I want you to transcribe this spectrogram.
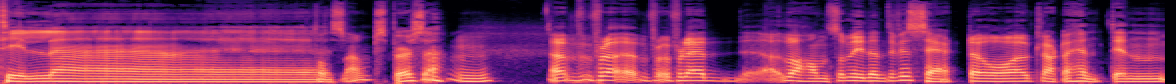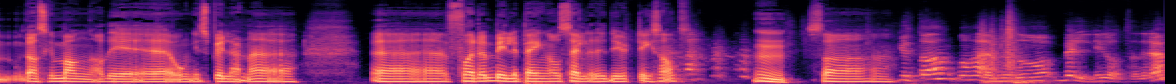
til uh, Tottenham? Spurs, ja. Mm. Ja, for, det- for, for det var han som identifiserte og klarte å hente inn ganske mange av de eh, unge spillerne uh, for en billig penge og selge de dyrt, ikke sant? Mm. Så Gutta, nå har jeg med noe veldig godt til dere.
